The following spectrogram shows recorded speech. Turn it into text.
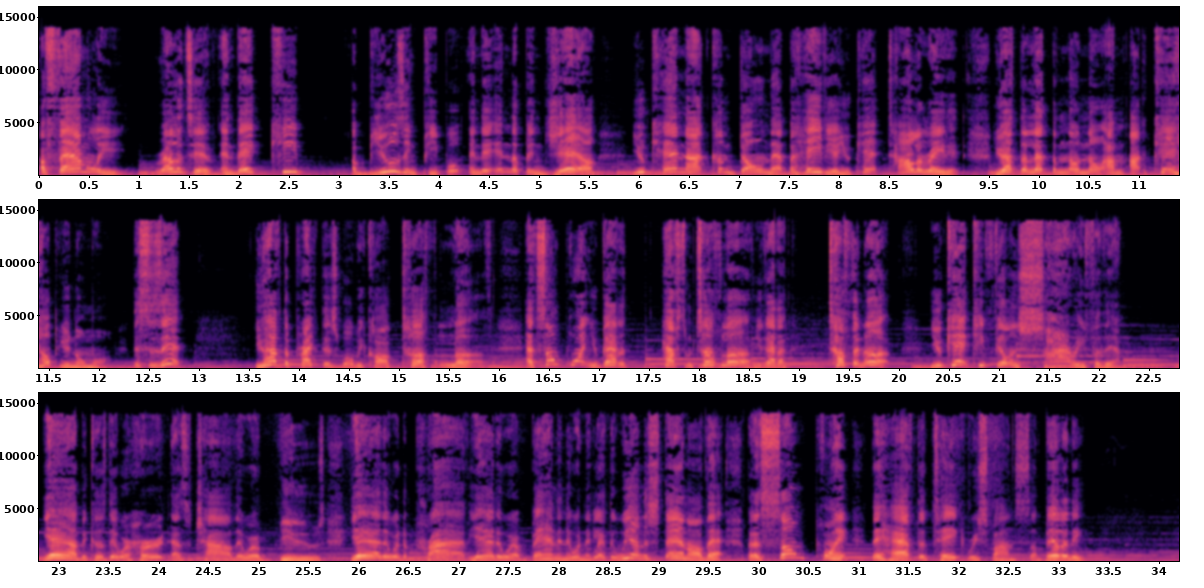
a family, relative, and they keep abusing people and they end up in jail, you cannot condone that behavior. You can't tolerate it. You have to let them know, no, I'm, I can't help you no more. This is it. You have to practice what we call tough love. At some point, you got to have some tough love. You got to toughen up. You can't keep feeling sorry for them. Yeah, because they were hurt as a child, they were abused. Yeah, they were deprived. Yeah, they were abandoned, they were neglected. We understand all that. But at some point, they have to take responsibility.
